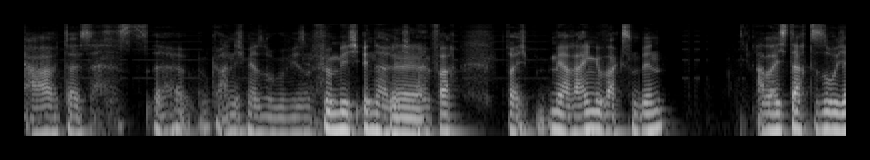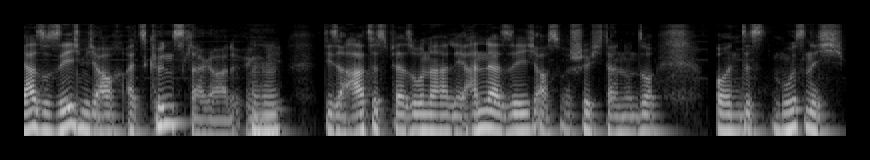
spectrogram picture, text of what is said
ja, das ist äh, gar nicht mehr so gewesen. Für mich innerlich Ja, ja. einfach, weil ich mehr reingewachsen bin. Aber ich dachte so, ja, so sehe ich mich auch als Künstler gerade irgendwie. Mhm. Diese Artist-Persona, Leander sehe ich auch so schüchtern und so. Und es muss nicht,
